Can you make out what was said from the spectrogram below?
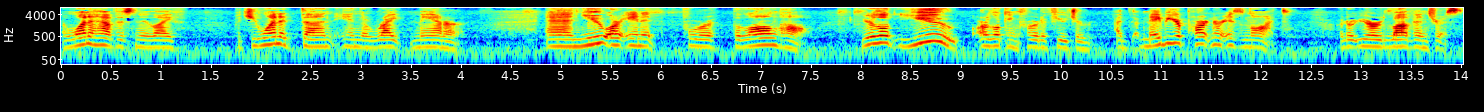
and want to have this new life, but you want it done in the right manner. And you are in it for the long haul. You're look, you are looking for the future. Maybe your partner is not, or your love interest,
